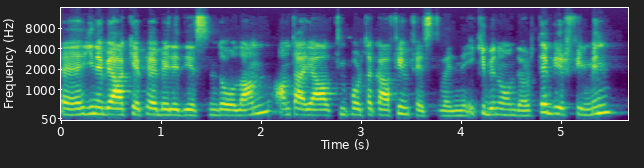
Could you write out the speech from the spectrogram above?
e, yine bir AKP belediyesinde olan Antalya Altın Portakal Film Festivali'ne 2014'te bir filmin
